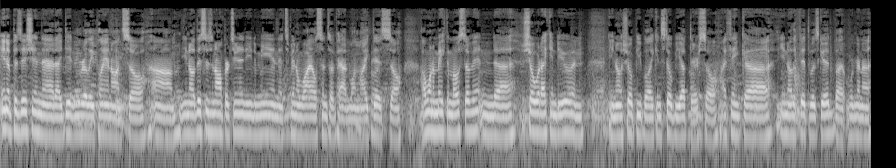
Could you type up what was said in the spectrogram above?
in a position that I didn't really plan on. So. Um, you know, this is an opportunity to me, and it's been a while since I've had one like this. So I want to make the most of it and uh, show what I can do, and you know, show people I can still be up there. So I think uh, you know the fifth was good, but we're gonna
